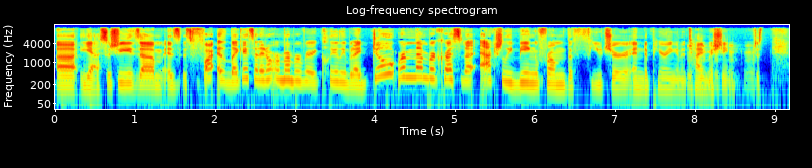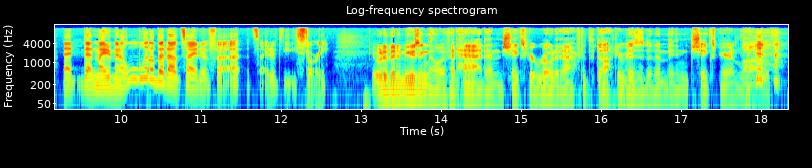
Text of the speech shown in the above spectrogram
uh, yeah, so she's um is as far like I said, I don't remember very clearly, but I don't remember Cressida actually being from the future and appearing in a time machine. Just that that might have been a little bit outside of uh, outside of the story. It would have been amusing though if it had, and Shakespeare wrote it after the Doctor visited him in Shakespeare in Love.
